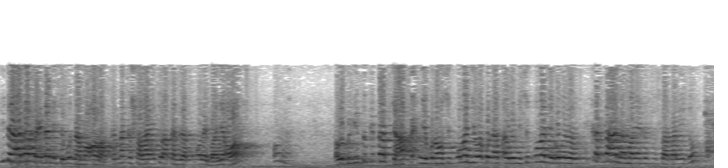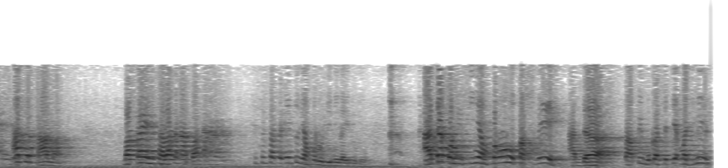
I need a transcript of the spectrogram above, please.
Tidak ada faedah disebut nama orang karena kesalahan itu akan dilakukan oleh banyak orang. Kalau begitu kita capek nyebut nama sepulan juga berkata awalnya sepulan juga benar. Karena namanya kesesatan itu hampir sama. Maka yang disalahkan apa? Kesesatan itu yang perlu dinilai dulu. Ada kondisinya yang perlu tasbih, ada, tapi bukan setiap majelis.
